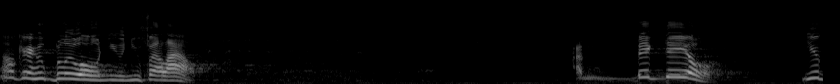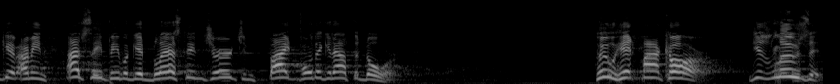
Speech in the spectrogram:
I don't care who blew on you and you fell out. Big deal. You get, I mean, I've seen people get blessed in church and fight before they get out the door. Who hit my car? Just lose it.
